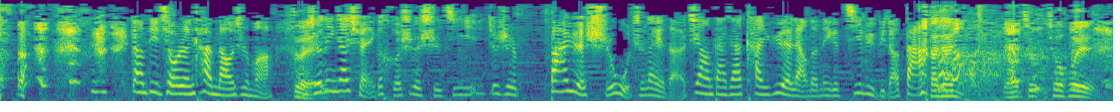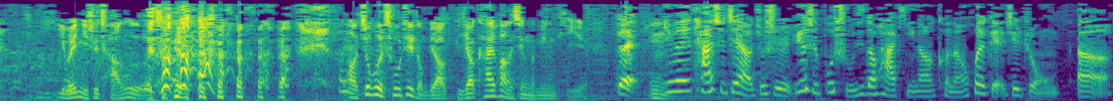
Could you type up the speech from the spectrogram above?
让地球人看到是吗？对，我觉得应该选一个合适的时机，就是八月十五之类的，这样大家看月亮的那个几率比较大。大家 然后就就会以为你是嫦娥，哦，就会出这种比较比较开放性的命题。对，嗯、因为它是这样，就是越是不熟悉的话题呢，可能会给这种呃。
